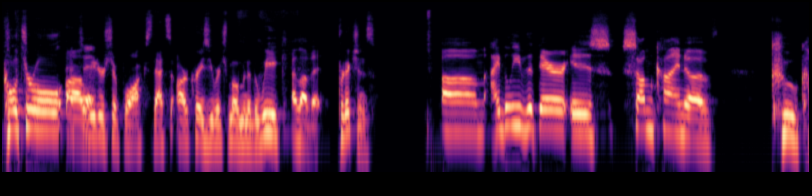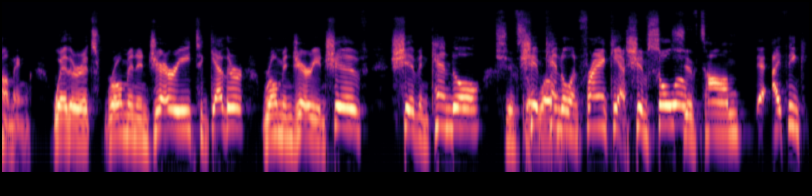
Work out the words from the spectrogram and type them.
cultural uh, leadership walks. That's our crazy rich moment of the week. I love it. Predictions. Um, I believe that there is some kind of coup coming, whether it's Roman and Jerry together, Roman, Jerry and Shiv, Shiv and Kendall, Shiv Shiv. Kendall and Frank, yeah, Shiv solo. Shiv Tom. I think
